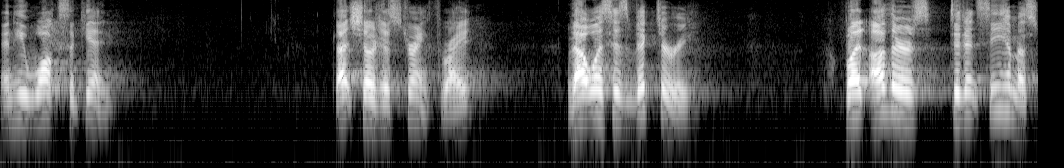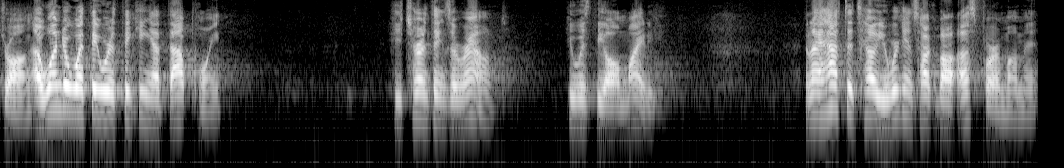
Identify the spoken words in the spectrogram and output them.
and he walks again. That showed his strength, right? That was his victory. But others didn't see him as strong. I wonder what they were thinking at that point. He turned things around, he was the Almighty. And I have to tell you, we're going to talk about us for a moment.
